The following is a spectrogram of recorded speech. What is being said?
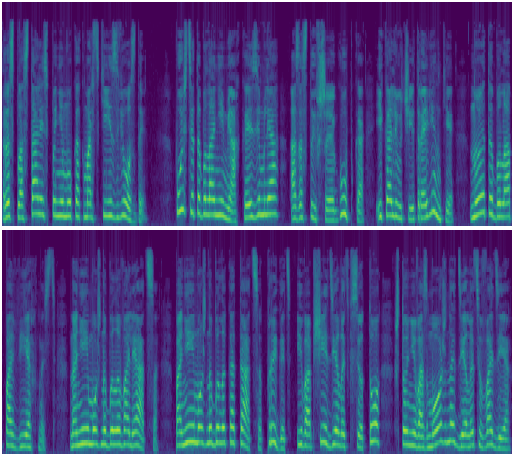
распластались по нему, как морские звезды. Пусть это была не мягкая земля, а застывшая губка и колючие травинки, но это была поверхность, на ней можно было валяться, по ней можно было кататься, прыгать и вообще делать все то, что невозможно делать в воде.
